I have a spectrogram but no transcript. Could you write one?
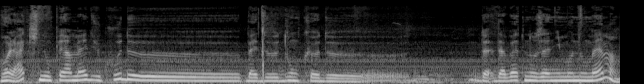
Voilà, qui nous permet du coup de, bah, donc d'abattre nos animaux nous-mêmes.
